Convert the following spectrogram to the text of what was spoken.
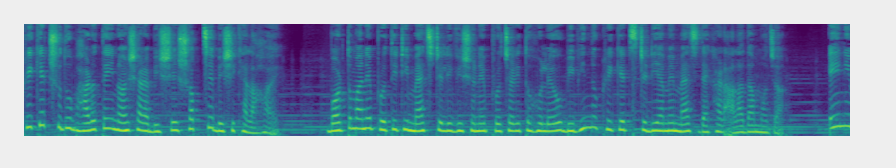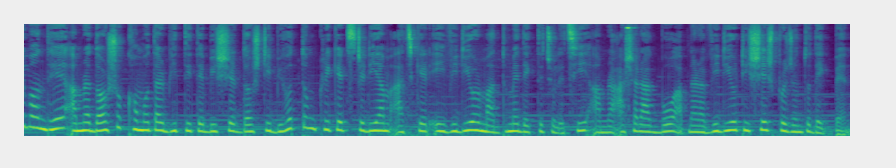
Cricket শুধু ভারতেই নয়, সারা বিশ্বে সবচেয়ে বেশি খেলা হয়। বর্তমানে প্রতিটি ম্যাচ টেলিভিশনে প্রচারিত হলেও বিভিন্ন ক্রিকেট স্টেডিয়ামে ম্যাচ দেখার আলাদা মজা। এই নিবন্ধে আমরা দর্শক ক্ষমতার ভিত্তিতে বিশ্বের দশটি বৃহত্তম ক্রিকেট স্টেডিয়াম আজকের এই ভিডিওর মাধ্যমে দেখতে চলেছি। আমরা আশা রাখব আপনারা ভিডিওটি শেষ পর্যন্ত দেখবেন।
